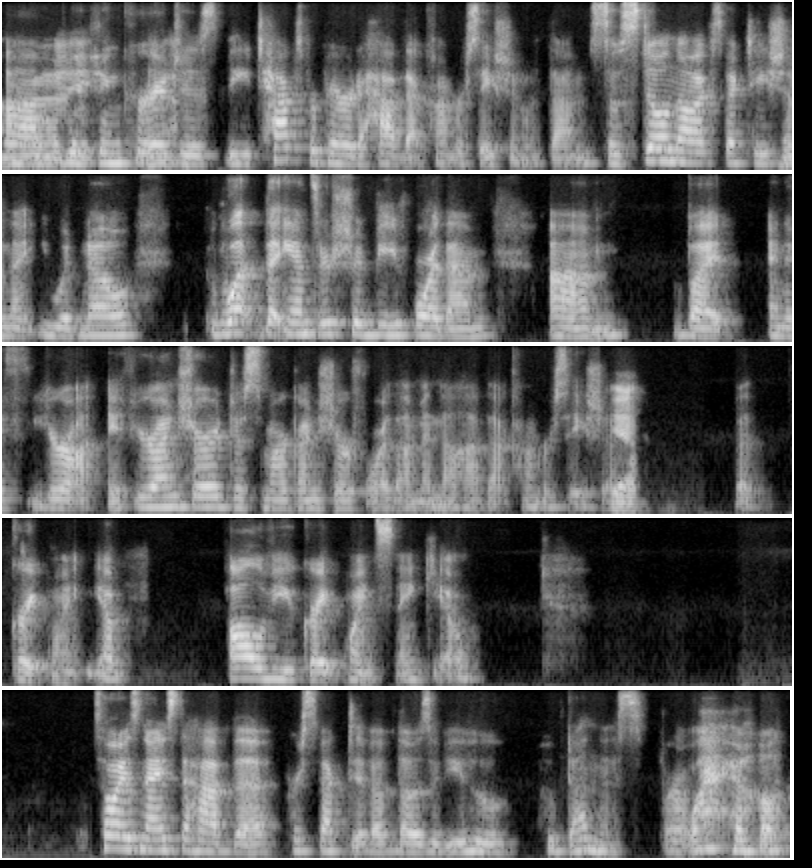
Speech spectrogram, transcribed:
um, right, which yeah. encourages the tax preparer to have that conversation with them. So still no expectation that you would know what the answer should be for them. Um, but, and if you're, if you're unsure, just mark unsure for them and they'll have that conversation. Yeah. But great point. Yep. All of you, great points. Thank you. It's always nice to have the perspective of those of you who, who've done this for a while.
